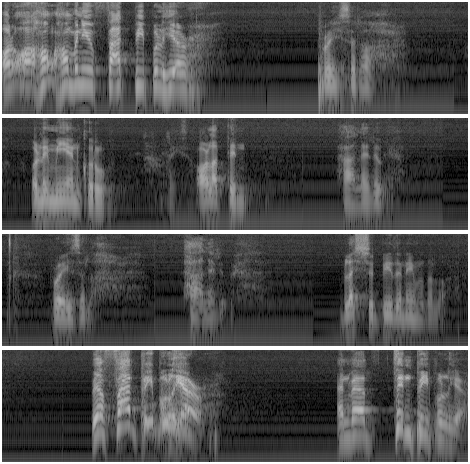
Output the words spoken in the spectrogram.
Or, or how, how many fat people here? Praise the Lord. Only me and Guru. Praise- All are thin. Hallelujah. Praise the Lord. Hallelujah. Blessed be the name of the Lord. We have fat people here. And we have thin people here.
